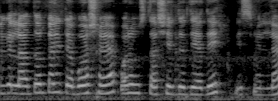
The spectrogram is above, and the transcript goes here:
আগে লাউ তরকারিটা বসায়, পরে উস্তা সিদ্ধ দিয়ে দিই। বিসমিল্লা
